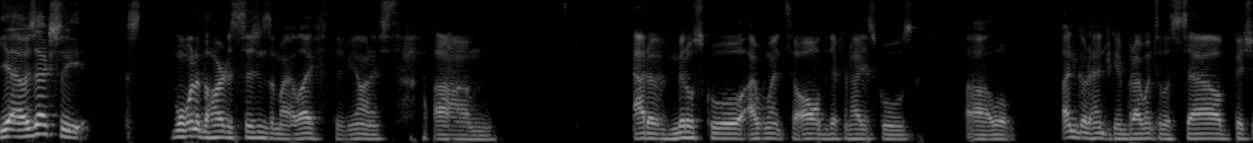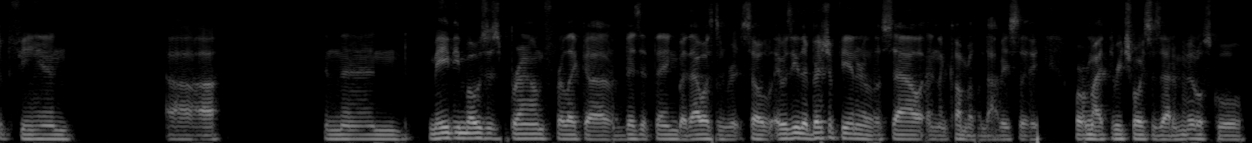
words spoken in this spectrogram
Yeah, it was actually one of the hardest decisions of my life, to be honest. Um, out of middle school, I went to all the different high schools. Uh, well, I didn't go to Hendricken, but I went to LaSalle, Bishop Feehan, uh, and then maybe Moses Brown for like a visit thing, but that wasn't re- so. It was either Bishop Feehan or LaSalle, and then Cumberland, obviously, were my three choices out of middle school.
